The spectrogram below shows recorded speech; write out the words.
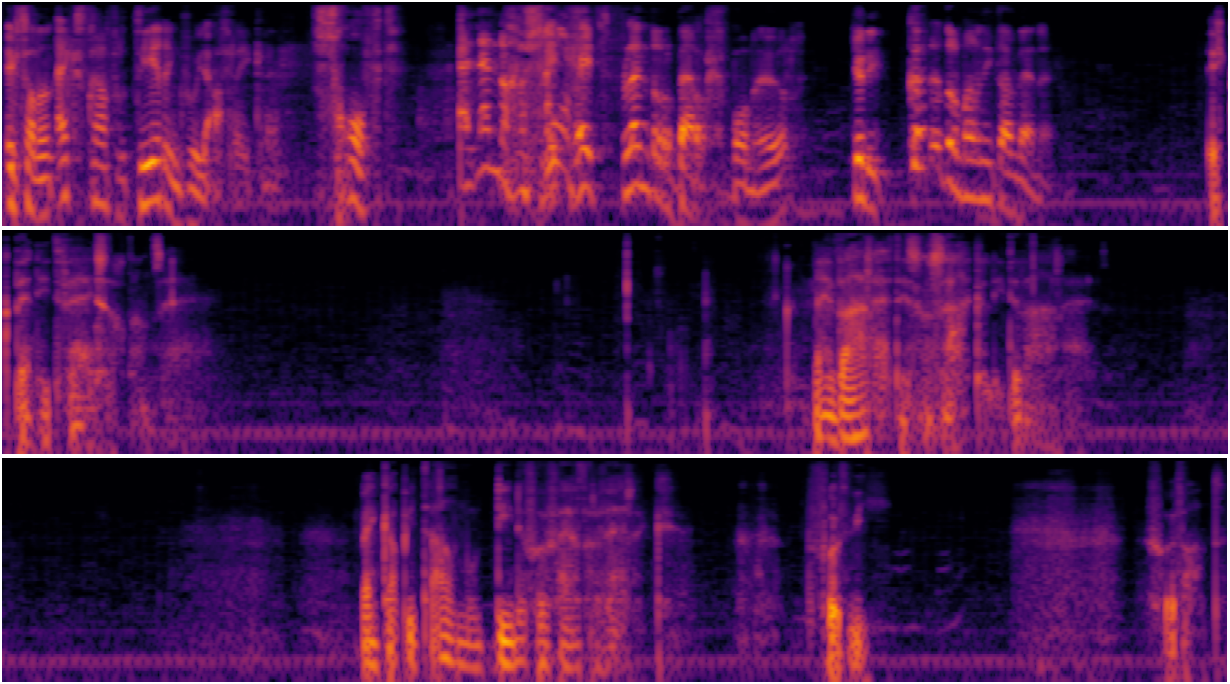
Ik zal een extra vertering voor je afrekenen. Schoft. Ellendige Ik schoft. heet Vlenderberg, Bonheur. Jullie kunnen er maar niet aan wennen. Ik ben niet wijzer dan zij. Mijn waarheid is een zakelijke waarheid. Mijn kapitaal moet dienen voor verder werk. Voor wie? Voor wat?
